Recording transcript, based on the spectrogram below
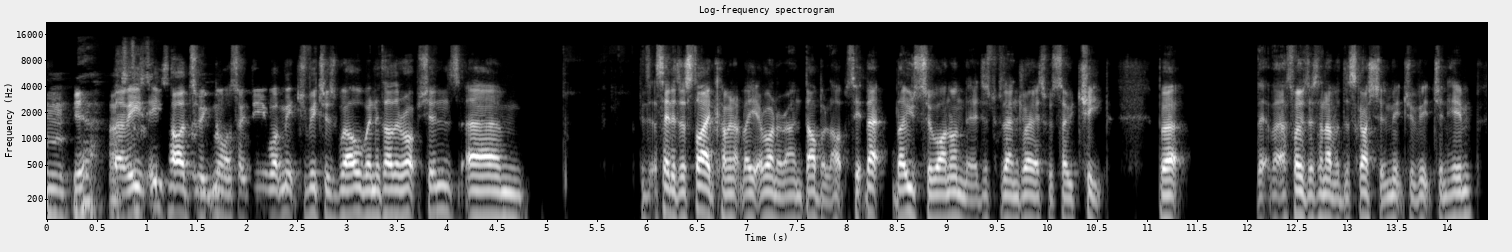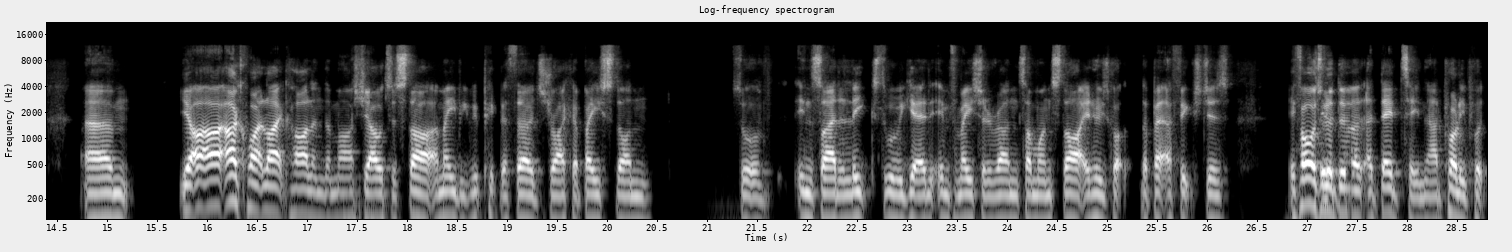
Mm, yeah, so he's, he's hard to ignore. So do you want Mitrovic as well when there's other options? Um, I say there's a slide coming up later on around double ups. It, that those two aren't on there just because Andreas was so cheap. But I suppose there's another discussion, Mitrovic and him. Um, yeah, I, I, quite like Haaland and Martial to start, and maybe we pick the third striker based on sort of insider leaks where we get information around someone starting who's got the better fixtures. If I was going to do a, a, dead team, I'd probably put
